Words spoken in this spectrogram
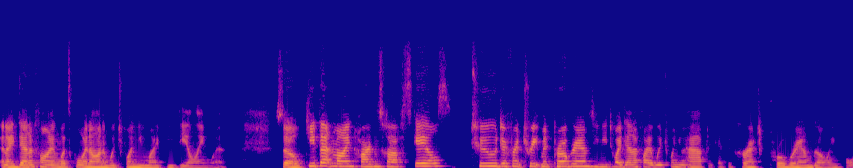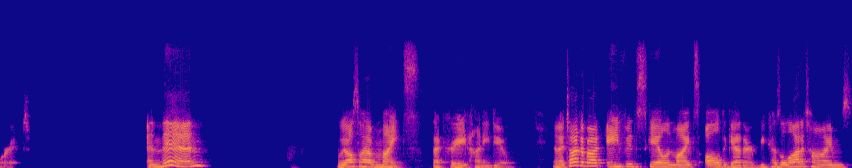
and identifying what's going on and which one you might be dealing with. So keep that in mind, hard and soft scales, two different treatment programs. You need to identify which one you have to get the correct program going for it. And then We also have mites that create honeydew. And I talk about aphids, scale, and mites all together because a lot of times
